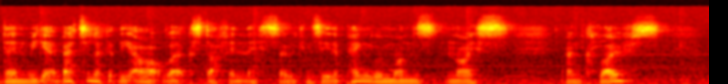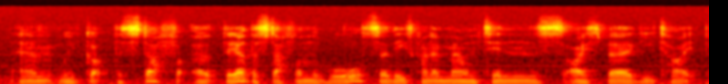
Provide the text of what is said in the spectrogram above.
then we get a better look at the artwork stuff in this. So we can see the penguin one's nice and close. Um, we've got the stuff, uh, the other stuff on the wall. So these kind of mountains, icebergy type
